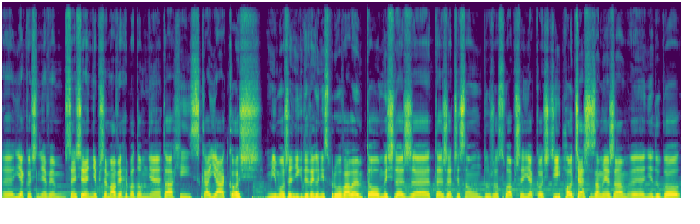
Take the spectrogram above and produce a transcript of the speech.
E, jakoś nie wiem, w sensie nie przemawia chyba do mnie ta chińska jakość. Mimo, że nigdy tego nie spróbowałem, to myślę, że te rzeczy są dużo słabszej jakości. Chociaż zamierzam e, niedługo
